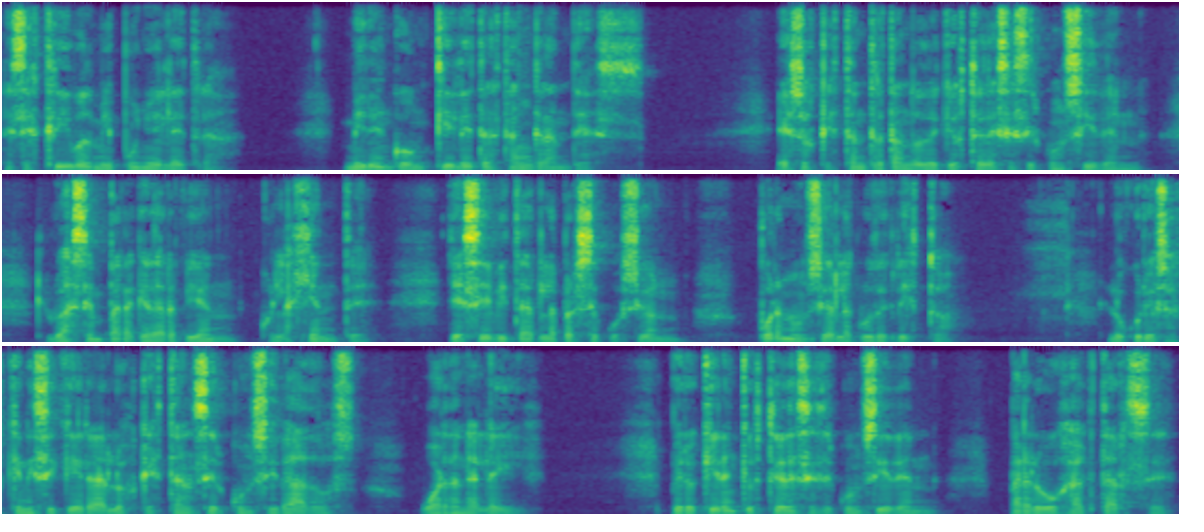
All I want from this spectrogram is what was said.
Les escribo de mi puño y letra. Miren con qué letras tan grandes. Esos que están tratando de que ustedes se circunciden lo hacen para quedar bien con la gente y así evitar la persecución por anunciar la cruz de Cristo. Lo curioso es que ni siquiera los que están circuncidados guardan la ley pero quieren que ustedes se circunciden para luego jactarse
